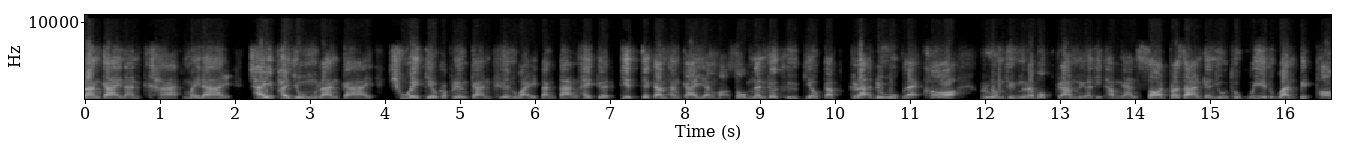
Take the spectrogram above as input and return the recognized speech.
ร่างกายนั้นขาดไม่ได้ ใช้พยุงร่างกายช่วยเกี่ยวกับเรื่องการเคลื่อนไหวต่างๆ ให้เกิดกิจกรรมทางกายอย่างเหมาะสม นั่นก็คือเกี่ยวกับกระดูกและข้อรวมถึงระบบกล้ามเนื้อที่ทำงานสอดประสานกันอยู่ทุกวี่ทุกวันปิดทอง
